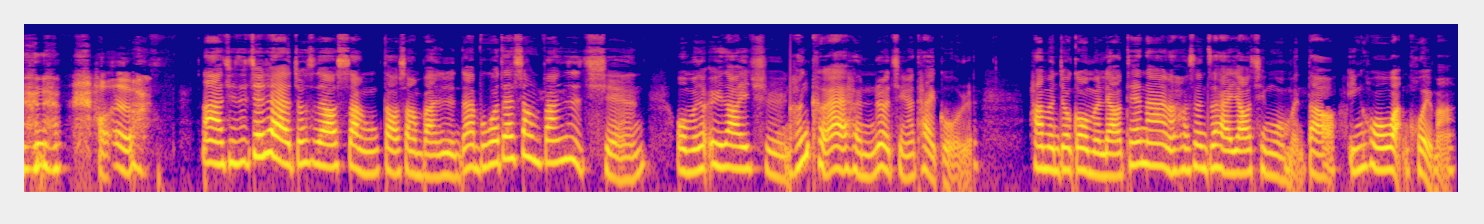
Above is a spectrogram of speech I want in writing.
好饿。那其实接下来就是要上到上班日，但不过在上班日前，我们就遇到一群很可爱、很热情的泰国人，他们就跟我们聊天呐，然后甚至还邀请我们到萤火晚会嘛。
